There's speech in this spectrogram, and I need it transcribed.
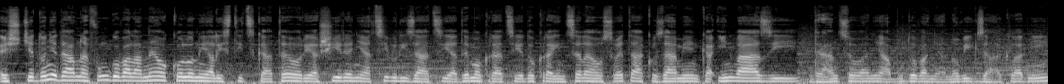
Ešte donedávna fungovala neokolonialistická teória šírenia civilizácie a demokracie do krajín celého sveta ako zámienka invázií, drancovania a budovania nových základní,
